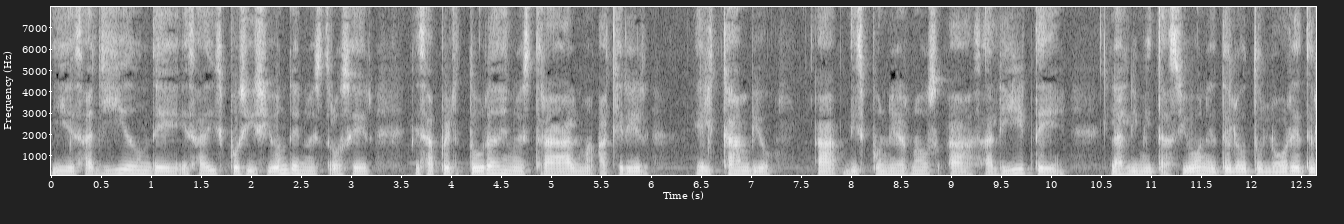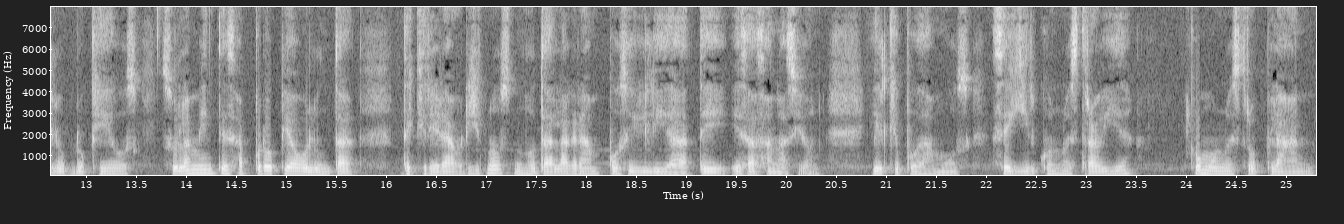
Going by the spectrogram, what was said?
Y es allí donde esa disposición de nuestro ser, esa apertura de nuestra alma a querer el cambio, a disponernos a salir de las limitaciones, de los dolores, de los bloqueos. Solamente esa propia voluntad de querer abrirnos nos da la gran posibilidad de esa sanación y el que podamos seguir con nuestra vida como nuestro plan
